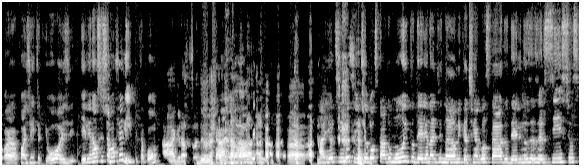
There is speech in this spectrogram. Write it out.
uh, com a gente aqui hoje e ele não se chama Felipe, tá bom? Ah, graças a Deus. Tá, Aí eu tive assim, eu tinha gostado muito dele na dinâmica, tinha gostado dele nos exercícios,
